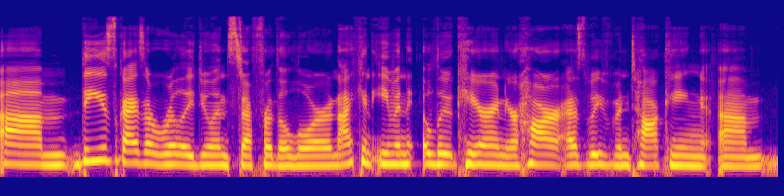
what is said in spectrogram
um, these guys are really doing stuff for the Lord, and I can even Luke hear in your heart as we've been talking. Um,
